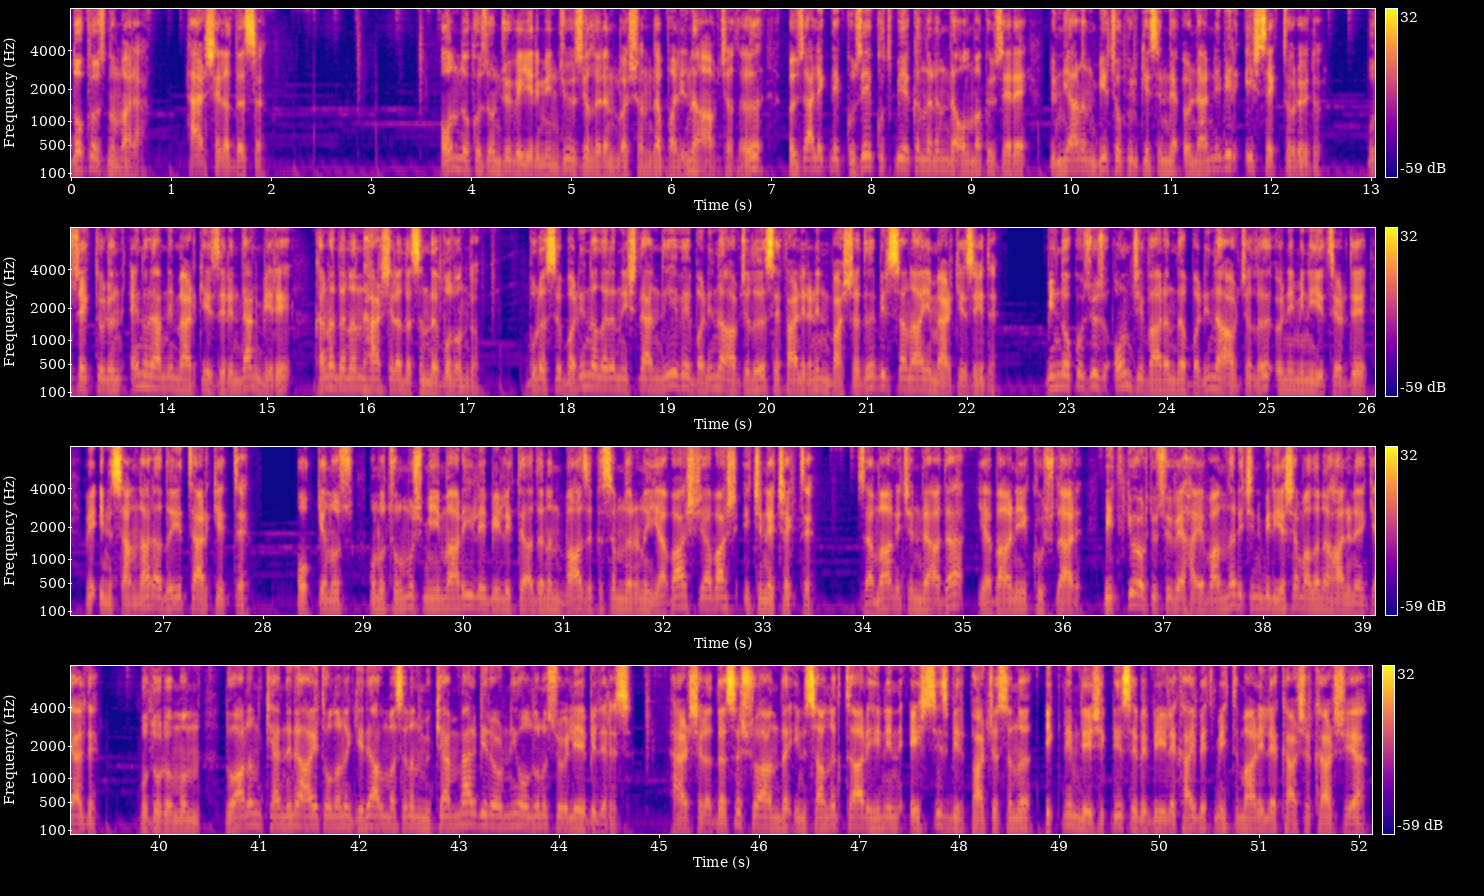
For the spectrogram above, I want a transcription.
9 numara Herşel Adası 19. ve 20. yüzyılların başında balina avcılığı, özellikle Kuzey Kutbu yakınlarında olmak üzere dünyanın birçok ülkesinde önemli bir iş sektörüydü. Bu sektörün en önemli merkezlerinden biri Kanada'nın Herschel Adası'nda bulundu. Burası balinaların işlendiği ve balina avcılığı seferlerinin başladığı bir sanayi merkeziydi. 1910 civarında balina avcılığı önemini yitirdi ve insanlar adayı terk etti. Okyanus, unutulmuş mimari ile birlikte adanın bazı kısımlarını yavaş yavaş içine çekti. Zaman içinde ada, yabani kuşlar, bitki örtüsü ve hayvanlar için bir yaşam alanı haline geldi. Bu durumun doğanın kendine ait olanı geri almasının mükemmel bir örneği olduğunu söyleyebiliriz. Herşel Adası şu anda insanlık tarihinin eşsiz bir parçasını iklim değişikliği sebebiyle kaybetme ihtimaliyle karşı karşıya.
